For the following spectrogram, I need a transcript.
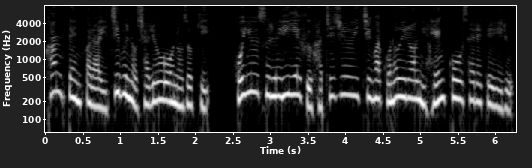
観点から一部の車両を除き、保有する EF81 がこの色に変更されている。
